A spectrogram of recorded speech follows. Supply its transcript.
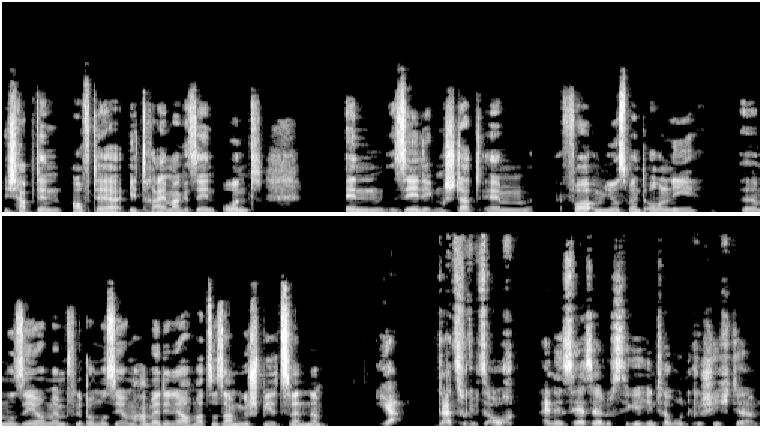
Ich habe den auf der E3 mal gesehen und in Seligenstadt im For Amusement Only äh, Museum, im Flipper Museum, haben wir den ja auch mal zusammen gespielt, Sven, ne? Ja, dazu gibt's auch eine sehr, sehr lustige Hintergrundgeschichte,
